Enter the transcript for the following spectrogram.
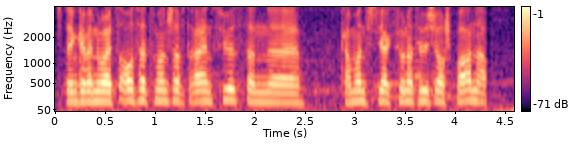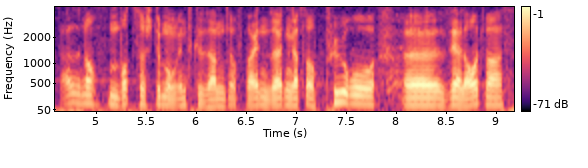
ich denke, wenn du als Auswärtsmannschaft 3-1 führst, dann äh, kann man sich die Aktion natürlich auch sparen. Sagen Sie noch ein Wort zur Stimmung insgesamt. Auf beiden Seiten gab es auch Pyro, äh, sehr laut war es.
